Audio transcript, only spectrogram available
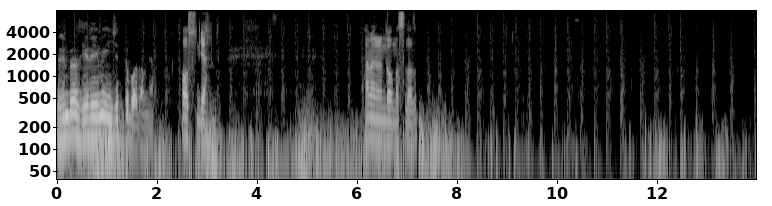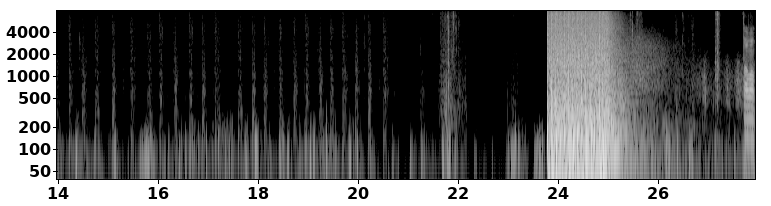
Benim biraz yereğimi incitti bu adam ya. Olsun gel. Hemen önümde olması lazım. Tamam.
